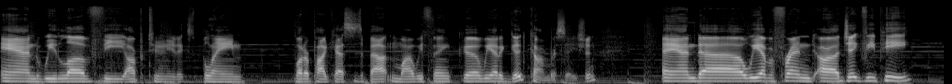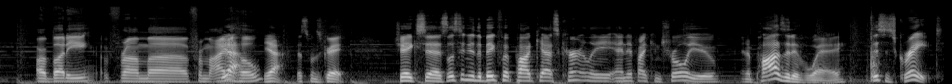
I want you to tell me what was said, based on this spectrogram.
and we love the opportunity to explain what our podcast is about and why we think uh, we had a good conversation. And uh, we have a friend, uh, Jake VP, our buddy from uh, from Idaho. Yeah, yeah, this one's great. Jake says, listen to the Bigfoot podcast currently, and if I control you in a positive way, this is great.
